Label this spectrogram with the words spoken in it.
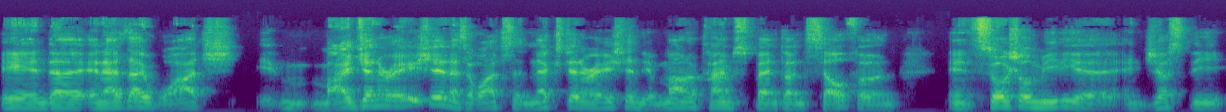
and uh, and as I watch my generation, as I watch the next generation, the amount of time spent on cell phone and social media, and just the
